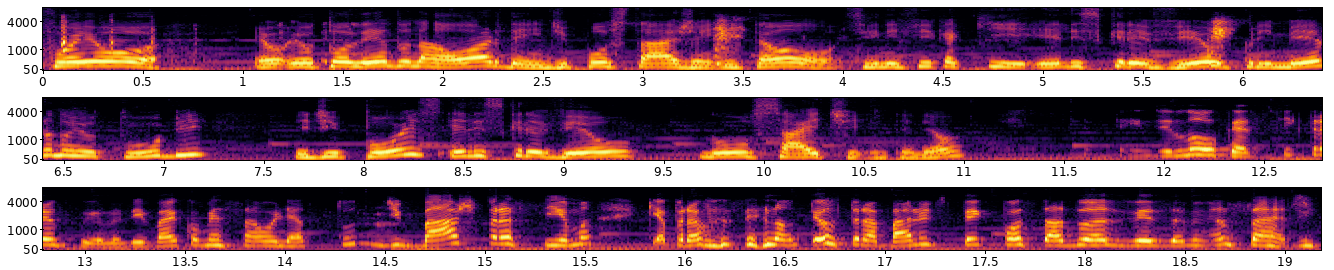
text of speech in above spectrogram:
foi o. Eu, eu tô lendo na ordem de postagem, então significa que ele escreveu primeiro no YouTube e depois ele escreveu no site, entendeu? de Lucas, fique tranquilo, ele vai começar a olhar tudo de baixo para cima, que é para você não ter o trabalho de ter que postar duas vezes a mensagem.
